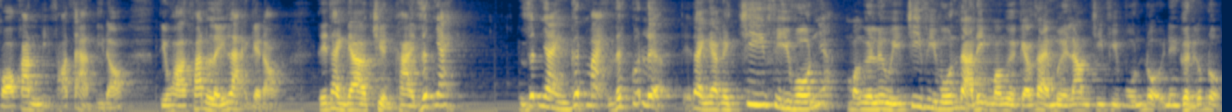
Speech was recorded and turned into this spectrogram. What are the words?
khó khăn bị phá sản gì đó. Thì Hòa Phát lấy lại cái đó. Thế thành ra triển khai rất nhanh. Rất nhanh rất mạnh rất quyết liệt. Thế thành ra cái chi phí vốn nhá mọi người lưu ý chi phí vốn giả định mọi người kéo dài 15 chi phí vốn đội lên gần gấp đôi.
